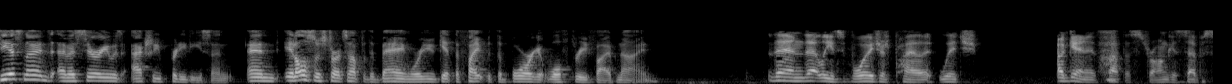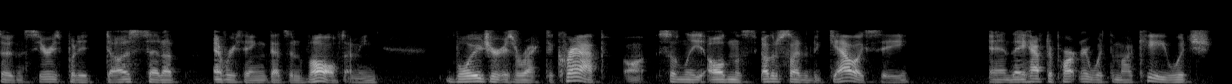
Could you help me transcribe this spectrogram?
DS9's emissary was actually pretty decent, and it also starts off with a bang where you get the fight with the Borg at Wolf 359. Then that leaves Voyager's pilot, which, again, it's not the strongest episode in the series, but it does set up everything that's involved. I mean, Voyager is wrecked to crap uh, suddenly all on the other side of the galaxy, and they have to partner with the Maquis, which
